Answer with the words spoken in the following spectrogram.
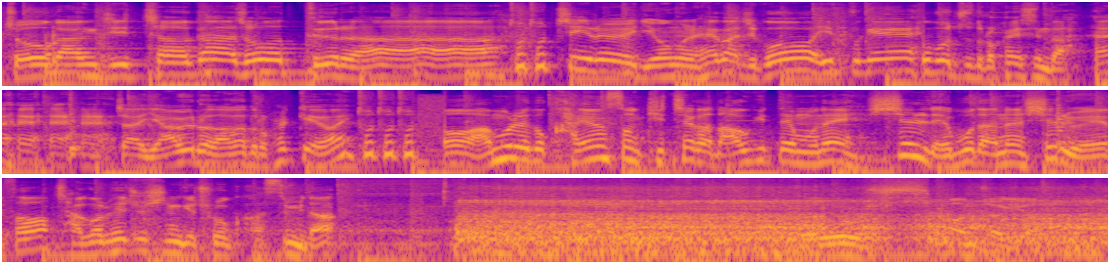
조강지처가 좋더라. 토토치를 이용을 해가지고 이쁘게 뽑아주도록 하겠습니다. 자 야외로 나가도록 할게요. 토토토. 어, 아무래도 가연성 기체가 나오기 때문에 실내보다는 실외에서 작업을 해주시는 게 좋을 것 같습니다. 오우씨 깜짝이야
